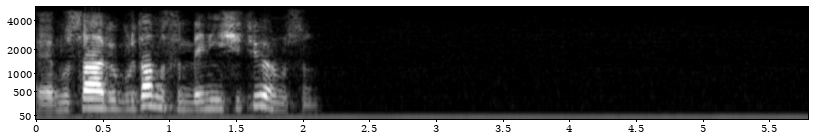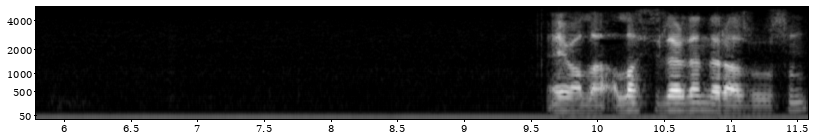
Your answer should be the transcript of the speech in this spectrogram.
E, Musa abi burada mısın? Beni işitiyor musun? Eyvallah. Allah sizlerden de razı olsun.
